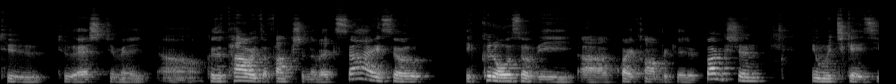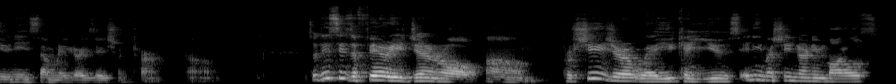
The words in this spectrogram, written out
to to estimate because uh, the tau is a function of xi, so it could also be quite complicated function, in which case you need some regularization term. Um, so this is a very general um, procedure where you can use any machine learning models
